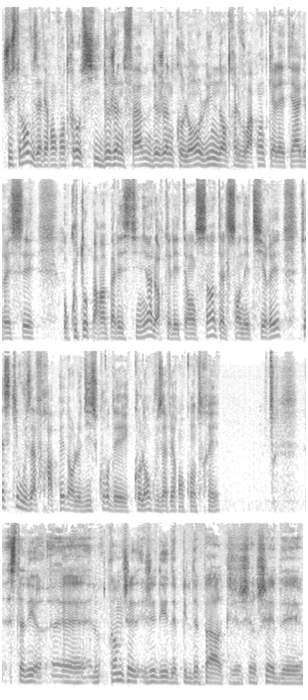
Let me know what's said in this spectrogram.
Justement, vous avez rencontré aussi deux jeunes femmes, deux jeunes colons. L'une d'entre elles vous raconte qu'elle a été agressée au couteau par un Palestinien alors qu'elle était enceinte. Elle s'en est tirée. Qu'est-ce qui vous a frappé dans le discours des colons que vous avez rencontrés? C'est-à-dire, euh, comme j'ai dit depuis le départ, que je cherchais des,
